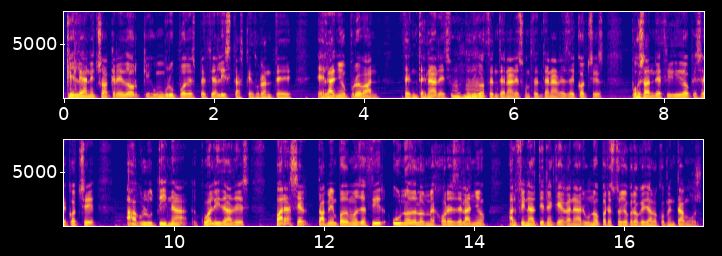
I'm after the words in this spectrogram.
que le han hecho acreedor que un grupo de especialistas que durante el año prueban centenares, y cuando digo centenares son centenares de coches, pues han decidido que ese coche aglutina cualidades para ser, también podemos decir, uno de los mejores del año. Al final tiene que ganar uno, pero esto yo creo que ya lo comentamos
